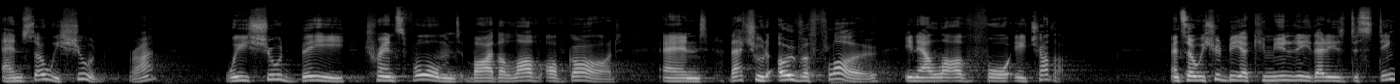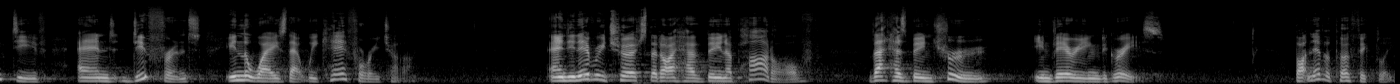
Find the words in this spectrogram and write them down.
and so we should, right? We should be transformed by the love of God, and that should overflow in our love for each other. And so we should be a community that is distinctive and different in the ways that we care for each other. And in every church that I have been a part of, that has been true in varying degrees, but never perfectly.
